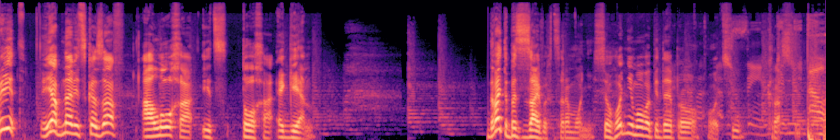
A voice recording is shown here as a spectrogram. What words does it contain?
Привіт! Я б навіть сказав Алоха it's Тоха again. Давайте без зайвих церемоній. Сьогодні мова піде про оцю красу. L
